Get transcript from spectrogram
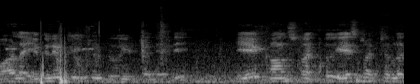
వాళ్ళ ఎబిలిటీ టు డూ ఇట్ అనేది ఏ కాన్స్ట్రక్ట్ ఏ స్ట్రక్చర్లో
